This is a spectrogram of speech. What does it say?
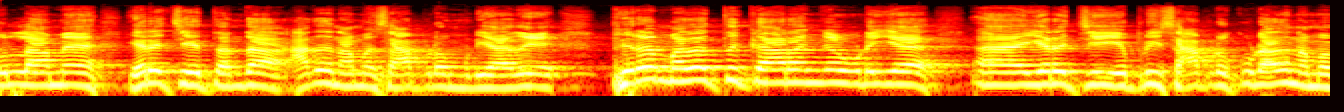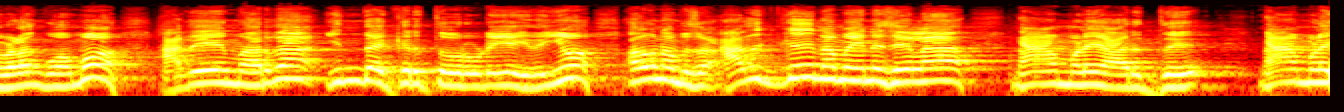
சொல்லாமல் இறைச்சியை தந்தால் அதை நம்ம சாப்பிட முடியாது. பிற மதத்துக்காரங்களுடைய இறைச்சி எப்படி சாப்பிடக்கூடாது நம்ம விளங்குவோமோ அதே மாதிரி தான் இந்த கிறிஸ்தவருடைய இதையும் அவங்க நம்ம அதுக்கு நம்ம என்ன செய்யலாம்? நாமளே அறுத்து நாமளே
